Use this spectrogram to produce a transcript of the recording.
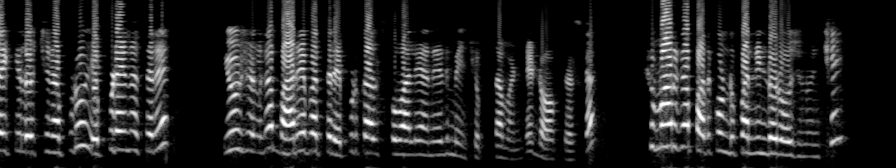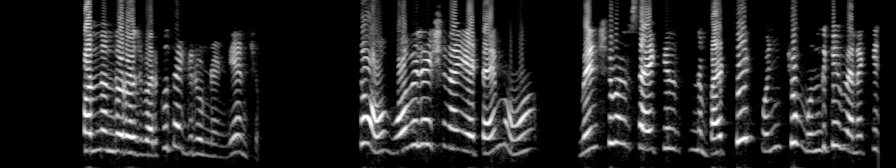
సైకిల్ వచ్చినప్పుడు ఎప్పుడైనా సరే యూజువల్గా భార్యాభర్తలు ఎప్పుడు కలుసుకోవాలి అనేది మేము చెప్తామంటే డాక్టర్స్గా సుమారుగా పదకొండు పన్నెండో రోజు నుంచి పంతొమ్మిదో రోజు వరకు దగ్గర ఉండండి అని చెప్తాం. సో ఓవిలేషన్ అయ్యే టైము మెన్సువల్ సైకిల్స్ని బట్టి కొంచెం ముందుకి వెనక్కి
